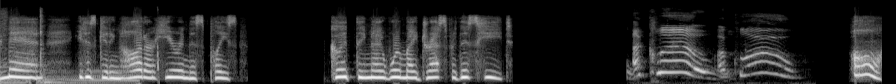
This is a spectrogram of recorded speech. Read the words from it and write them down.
Man, it is getting hotter here in this place. Good thing I wore my dress for this heat. A clue! A clue! Oh,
